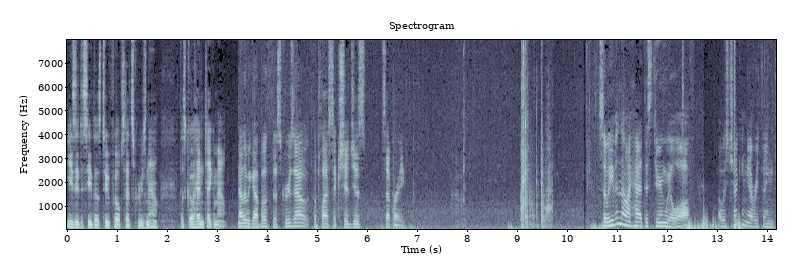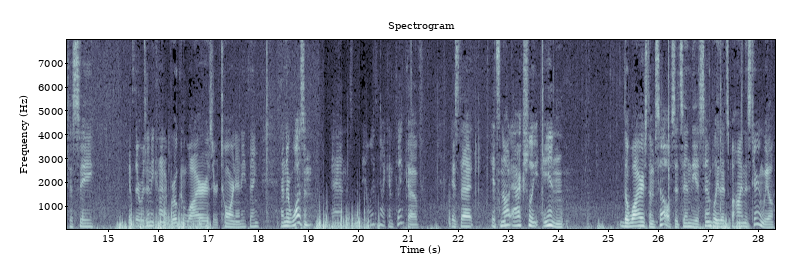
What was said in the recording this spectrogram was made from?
Easy to see those two Phillips head screws now. Let's go ahead and take them out. Now that we got both the screws out, the plastic should just separate. So even though I had the steering wheel off, I was checking everything to see there was any kind of broken wires or torn anything, and there wasn't. And the only thing I can think of is that it's not actually in the wires themselves, it's in the assembly that's behind the steering wheel.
